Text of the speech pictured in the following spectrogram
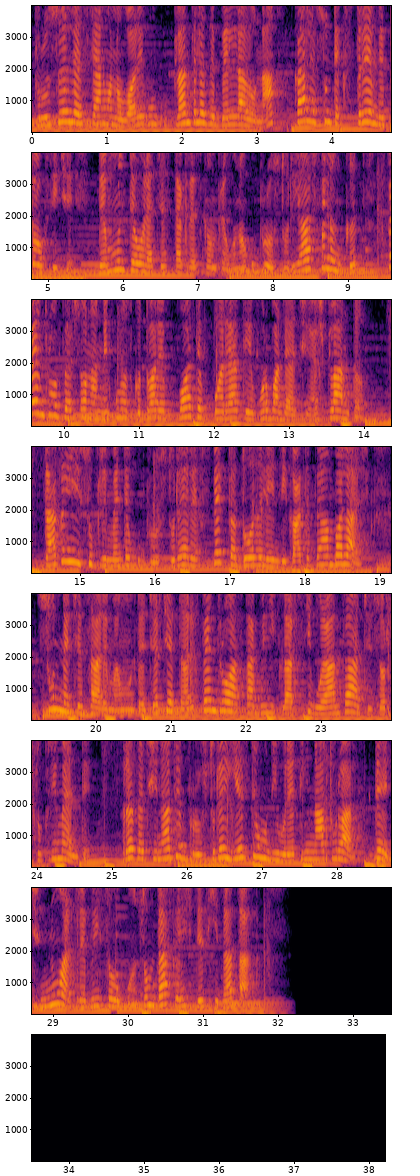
Brusturile seamănă oarecum cu plantele de belladonna, care sunt extrem de toxice. De multe ori acestea cresc împreună cu brusturi, astfel încât, pentru o persoană necunoscătoare, poate părea că e vorba de aceeași plantă. Dacă iei suplimente cu brusture, respectă dozele indicate pe ambalaj. Sunt necesare mai multe cercetări pentru a stabili clar siguranța acestor suplimente. Rădăcina de brusture este un diuretic natural, deci nu ar trebui să o consumi dacă ești deshidratat.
